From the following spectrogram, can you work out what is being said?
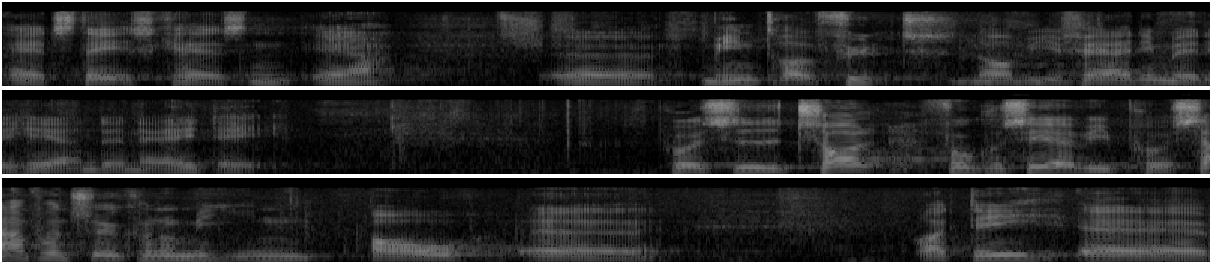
at statskassen er øh, mindre fyldt, når vi er færdige med det her, end den er i dag. På side 12 fokuserer vi på samfundsøkonomien, og, øh, og det, øh,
